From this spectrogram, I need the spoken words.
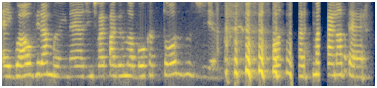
É igual virar mãe, né? A gente vai pagando a boca todos os dias. Pra cai na testa.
